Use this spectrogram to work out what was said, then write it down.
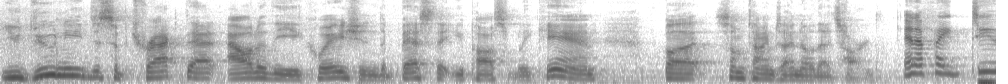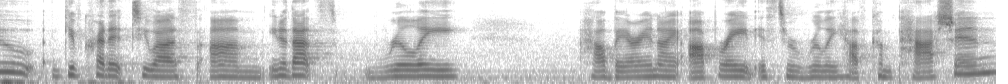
You do need to subtract that out of the equation the best that you possibly can, but sometimes I know that's hard. And if I do give credit to us, um, you know, that's really how Barry and I operate is to really have compassion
